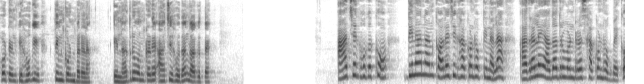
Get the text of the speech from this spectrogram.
ಹೋಟೆಲ್ಗೆ ಹೋಗಿ ತಿನ್ಕೊಂಡು ಬರೋಣ. ಎಲ್ಲಾದರೂ ಒಂದು ಕಡೆ ಆಚೆ ಹೋದಂಗೆ ಆಗುತ್ತೆ. ಆಚೆಗೆ ಹೋಗೋಕ್ಕೂ ದಿನ ನಾನು ಕಾಲೇಜಿಗೆ ಹಾಕೊಂಡು ಹೋಗ್ತೀನಲ್ಲ ಅದರಲ್ಲೇ ಯಾವುದಾದ್ರೂ ಒಂದು ಡ್ರೆಸ್ ಹಾಕೊಂಡು ಹೋಗಬೇಕು.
